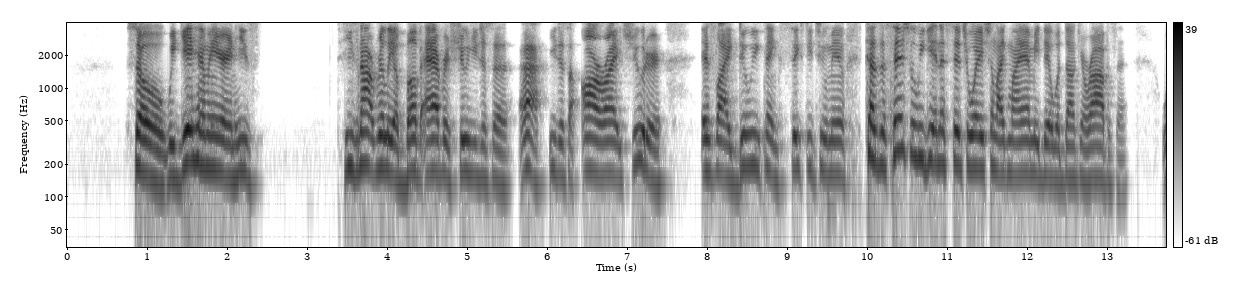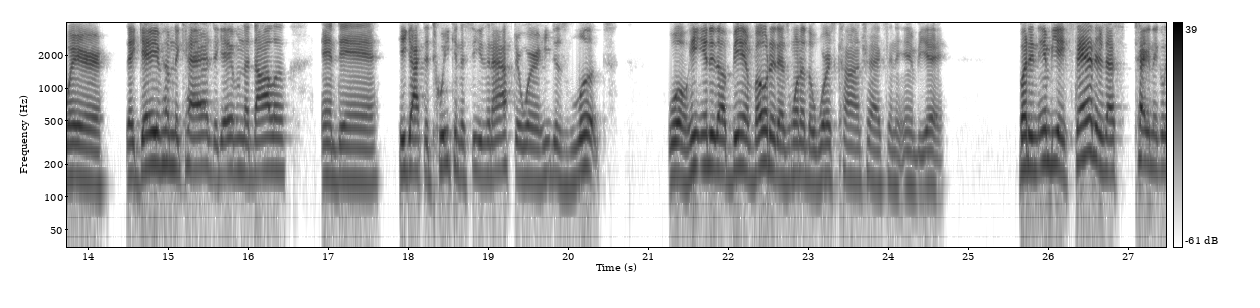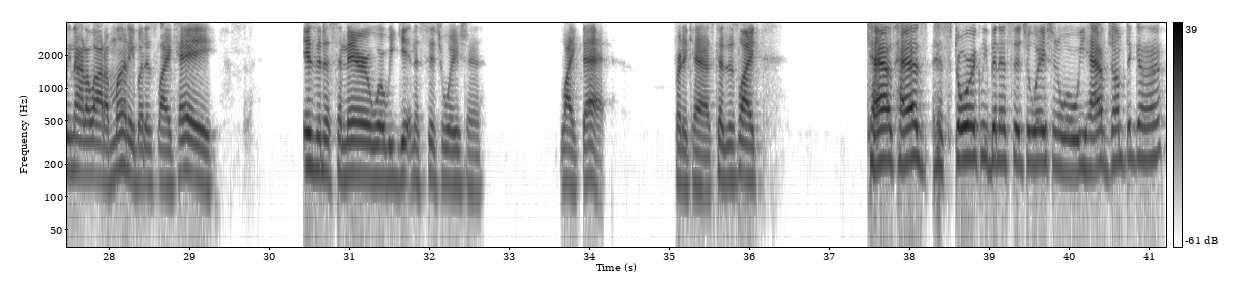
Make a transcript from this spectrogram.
so we get him here and he's he's not really above average shoot. He just a ah, he just an all right shooter. It's like, do we think 62 million? Because essentially we get in a situation like Miami did with Duncan Robinson, where they gave him the cash, they gave him the dollar, and then he got the tweak in the season after where he just looked. Well, he ended up being voted as one of the worst contracts in the NBA. But in NBA standards, that's technically not a lot of money. But it's like, hey, is it a scenario where we get in a situation like that for the Cavs? Because it's like Cavs has historically been a situation where we have jumped the gun,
